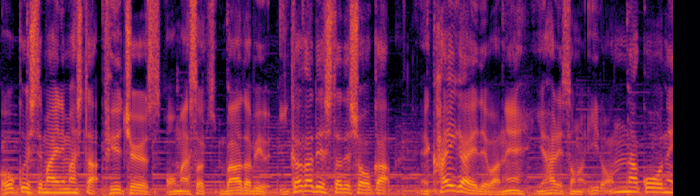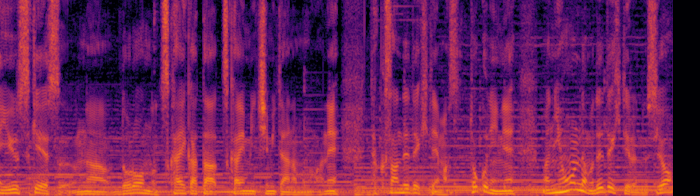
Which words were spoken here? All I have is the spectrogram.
お送りしてまいりました。Futures 大前早期バードビューいかがでしたでしょうか？海外ではねやはりそのいろんなこうねユースケースなドローンの使い方使い道みたいなものがねたくさん出てきています。特にね、まあ、日本でも出てきてるんですよ。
